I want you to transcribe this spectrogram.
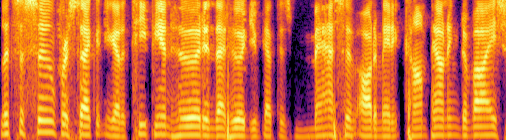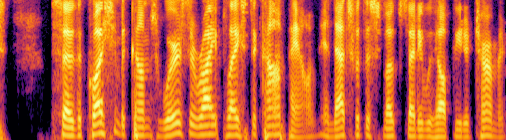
let's assume for a second you got a TPN hood. In that hood, you've got this massive automated compounding device. So the question becomes, where's the right place to compound? And that's what the smoke study will help you determine.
